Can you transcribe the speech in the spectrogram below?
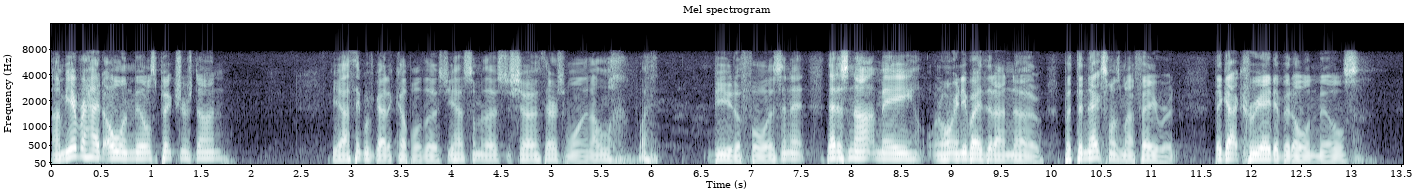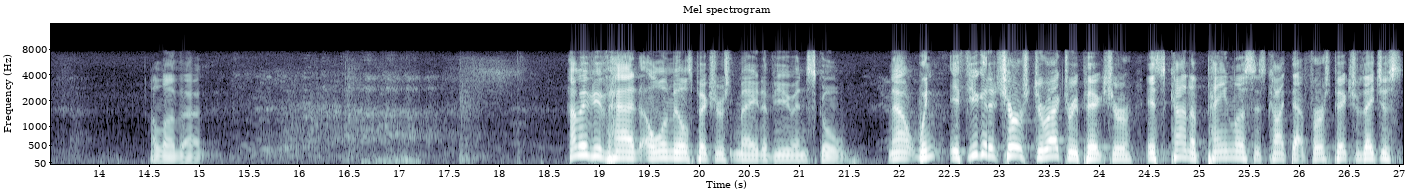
Um, you ever had Olan Mills pictures done? Yeah, I think we've got a couple of those. Do you have some of those to show? There's one. I love what beautiful, isn't it? That is not me or anybody that I know, but the next one's my favorite. They got creative at Olan Mills. I love that. How many of you have had Olan Mills pictures made of you in school? Now, when if you get a church directory picture, it's kind of painless. It's kind of like that first picture. They just,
